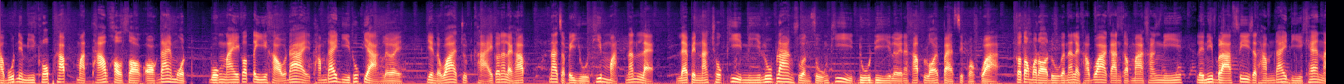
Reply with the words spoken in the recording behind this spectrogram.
าวุธเนี่ยมีครบครับ หมัดเท้าเข่าศอกออกได้หมด วงในก็ตีเข่าได้ทำได้ดีทุกอย่างเลย เพียงแต่ว่าจุดขายก็นั่นแหละครับ น่าจะไปอยู่ที่หมัดนั่นแหละ และเป็นนักชกที่มีรูปร่างส่วนสูงที่ดูดีเลยนะครับ180กว่ากว่า ก็ต้องมารอดูกันนั่นแหละครับว่าการกลับมาครั้งนี้เลนี่บราซี่จะทำได้ดีแค่ไหน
